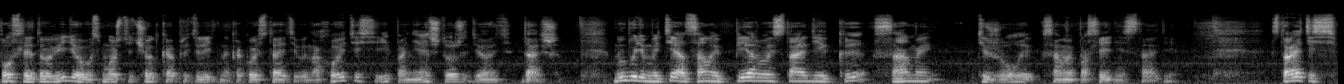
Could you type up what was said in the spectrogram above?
После этого видео вы сможете четко определить, на какой стадии вы находитесь и понять, что же делать дальше. Мы будем идти от самой первой стадии к самой тяжелой, к самой последней стадии. Старайтесь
